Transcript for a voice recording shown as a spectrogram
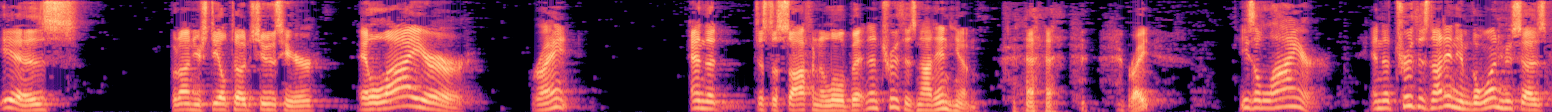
is, put on your steel toed shoes here, a liar. Right? And the, just to soften a little bit, and the truth is not in him. right? He's a liar. And the truth is not in him. The one who says,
